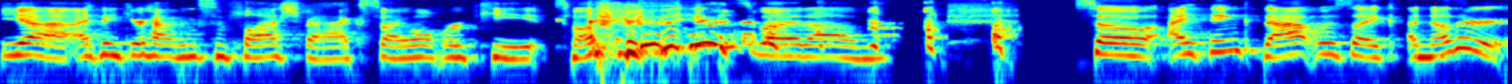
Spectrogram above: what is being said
yeah, I think you're having some flashbacks, so I won't repeat some other things. But um, so I think that was like another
